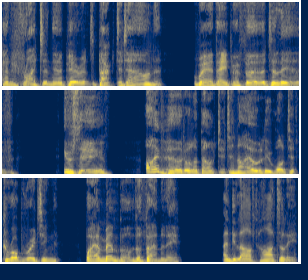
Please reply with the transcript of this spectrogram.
and frighten their parents back to town, where they prefer to live. You see, I've heard all about it, and I only want it corroborating by a member of the family. And he laughed heartily,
